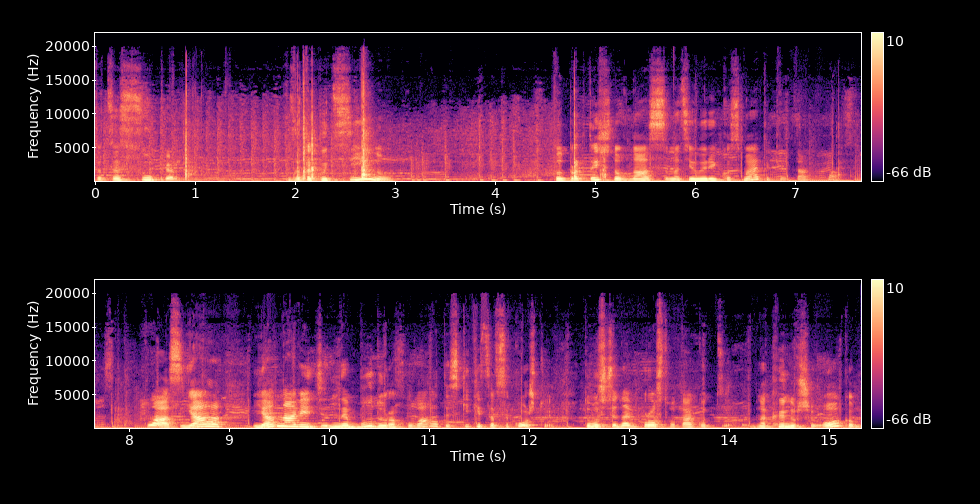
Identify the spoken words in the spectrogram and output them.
То це супер. За таку ціну. Тут практично в нас на цілий рік косметики, так? Клас. Клас. Я, я навіть не буду рахувати, скільки це все коштує. Тому що навіть просто так, от накинувши оком,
